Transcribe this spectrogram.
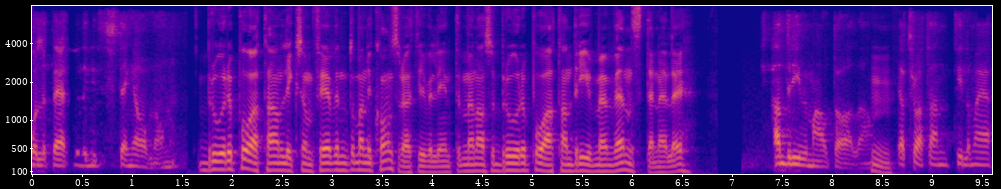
målet är att inte stänga av någon. Beror det på att han liksom, för jag vet inte om han är konservativ eller inte, men alltså beror det på att han driver med vänstern eller? Han driver med allt och alla. Mm. Jag tror att han till och med,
